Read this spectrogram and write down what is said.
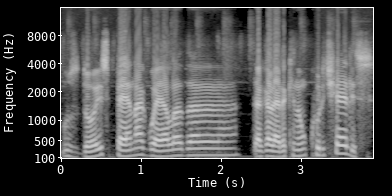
os dois pés na goela da, da galera que não curte eles.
